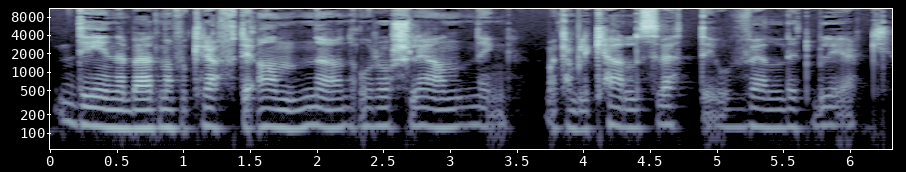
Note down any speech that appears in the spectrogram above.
Det innebär att man får kraftig andnöd och rosslig andning. Man kan bli kallsvettig och väldigt blek.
